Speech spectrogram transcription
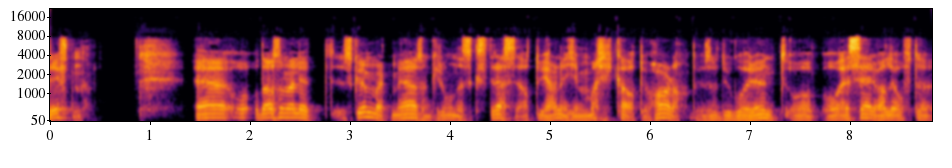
driften. Eh, og, Det som er litt skummelt med sånn kronisk stress, er at du gjerne ikke merker at du har det. det si du går rundt, og, og, jeg ser veldig ofte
